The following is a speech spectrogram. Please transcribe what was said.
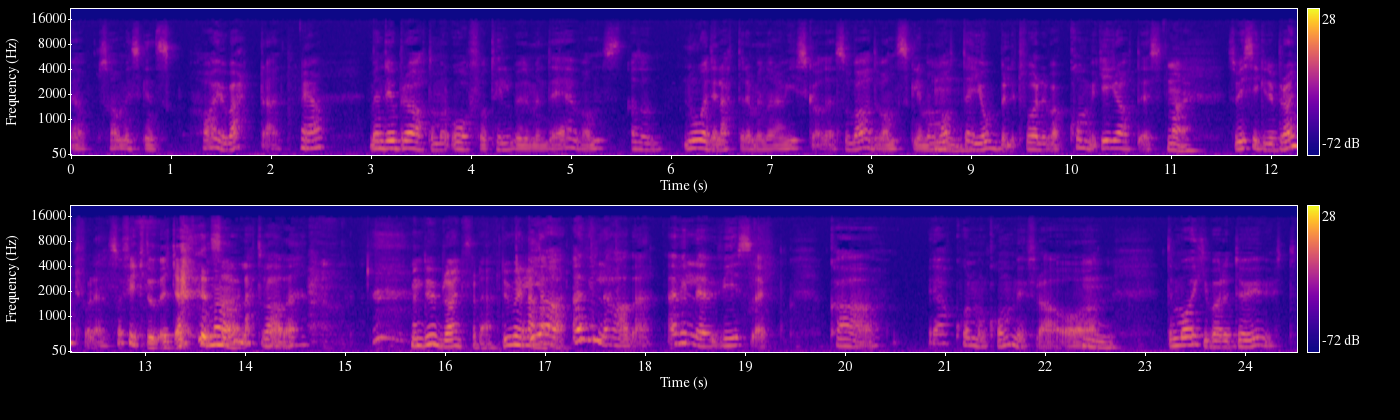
Ja, samisken har jo vært der. Ja. Men det er jo bra at de har også fått tilbudet, men det er vans altså, nå er det lettere, men når vi skulle det, så var det vanskelig. Man Mm. måtte jobbe litt for det. Det kom ikke gratis. Nei. Så hvis ikke du brant for det, så fikk du det ikke. Så lett var det. Men du brant for det. Du ville ha Ja, det. jeg ville ha det. Jeg ville vise hva, ja, hvor man kom ifra. Og Mm. det må ikke bare dø ut.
